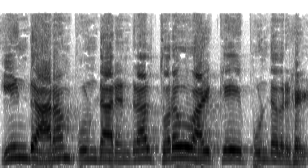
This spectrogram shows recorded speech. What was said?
ஈண்டு அறம் பூண்டார் என்றால் துறவு வாழ்க்கையை பூண்டவர்கள்.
